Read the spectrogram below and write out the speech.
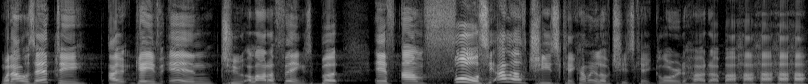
When I was empty, I gave in to a lot of things. But if I'm full, see, I love cheesecake. How many love cheesecake? Glory to ha.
